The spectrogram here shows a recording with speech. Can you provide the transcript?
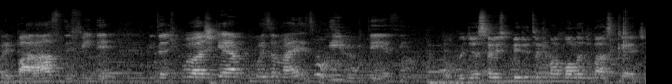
preparar, se defender. Então, tipo, eu acho que é a coisa mais horrível que tem, assim. Ou podia ser o espírito de uma bola de basquete.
